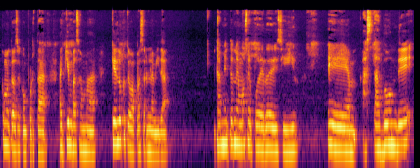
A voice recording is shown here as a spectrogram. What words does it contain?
cómo te vas a comportar, a quién vas a amar, qué es lo que te va a pasar en la vida, también tenemos el poder de decidir eh, hasta dónde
